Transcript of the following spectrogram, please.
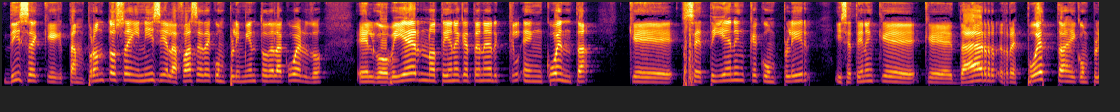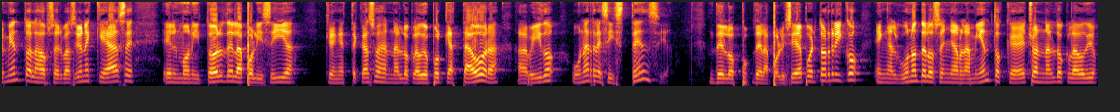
dice que tan pronto se inicie la fase de cumplimiento del acuerdo, el gobierno tiene que tener en cuenta que se tienen que cumplir y se tienen que, dar respuestas y cumplimiento a las observaciones que hace el monitor de la policía, que en este caso es Arnaldo Claudio, porque hasta ahora ha habido una resistencia de, la policía de Puerto Rico en algunos de los señalamientos que ha hecho Arnaldo Claudio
